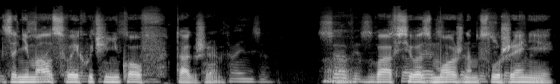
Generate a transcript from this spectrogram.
занимал своих учеников также э, во всевозможном служении.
